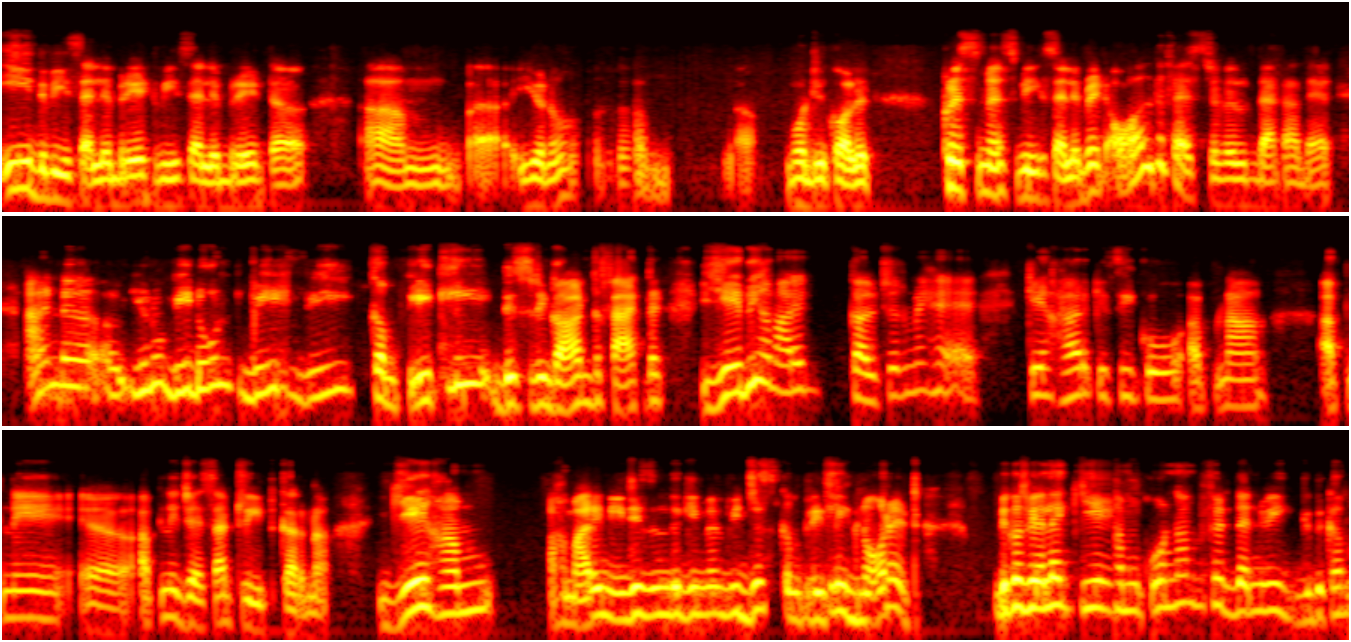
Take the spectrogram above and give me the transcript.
eid we celebrate we celebrate uh, um, uh, you know, um, uh, what do you call it? Christmas, we celebrate all the festivals that are there, and uh, you know, we don't, we we completely disregard the fact that ये भी हमारे culture में है कि हर किसी को अपना अपने uh, अपने जैसा treat करना ये हम हमारी निजी ज़िंदगी में we just completely ignore it because we are like ये हमको ना फिर then we become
